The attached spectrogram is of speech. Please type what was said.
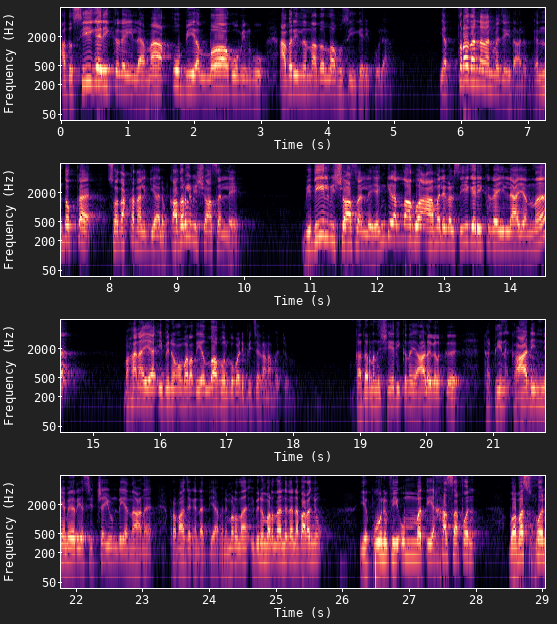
അത് സ്വീകരിക്കുകയില്ല. മാ അല്ലാഹു മിൻഹു. അവരിൽ നിന്ന് അത് അള്ളാഹു സ്വീകരിക്കൂല. എത്ര തന്നെ നന്മ ചെയ്താലും എന്തൊക്കെ സ്വതക്ക നൽകിയാലും കതറിൽ വിശ്വാസമല്ലേ വിധിയിൽ വിശ്വാസമല്ലേ എങ്കിൽ അള്ളാഹു അമലുകൾ സ്വീകരിക്കുകയില്ല എന്ന് മഹാനായ ഇബിന് ഉമർ അതി അള്ളാഹുവിനക്ക് പഠിപ്പിച്ച് കാണാൻ പറ്റും. ഖദറിനെ നിഷേധിക്കുന്ന ആളുകൾക്ക് കഠിന കാഠിന്യമേറിയ ശിക്ഷയുണ്ട് എന്നാണ് പ്രവാചകന്റെ അധ്യാപനം. ഇബ്നു മർദാൻ തന്നെ പറഞ്ഞു യക്കൂനുഫി ഉമ്മത്തി ഹസഫുൻ വമസ്ഹുൻ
